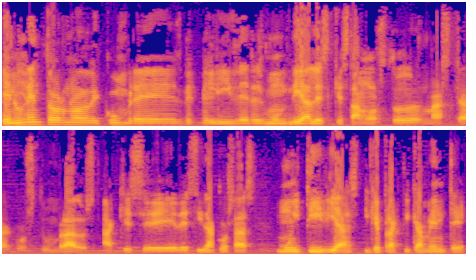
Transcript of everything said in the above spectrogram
en un entorno de cumbres de líderes mundiales que estamos todos más que acostumbrados a que se decidan cosas muy tibias y que prácticamente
